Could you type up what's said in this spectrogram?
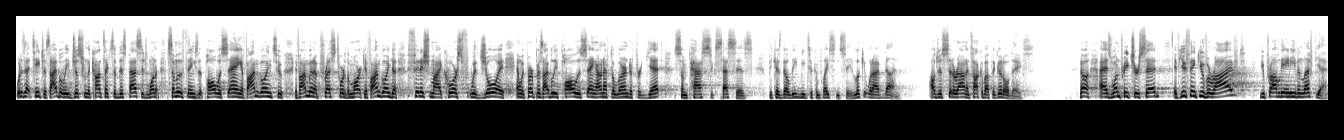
What does that teach us? I believe just from the context of this passage, one, some of the things that Paul was saying, if I'm going to, if I'm going to press toward the mark, if I'm going to finish my course with joy and with purpose, I believe Paul is saying I'm going to have to learn to forget some past successes because they'll lead me to complacency. Look at what I've done. I'll just sit around and talk about the good old days. No, as one preacher said, if you think you've arrived, you probably ain't even left yet.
